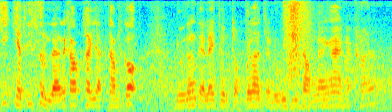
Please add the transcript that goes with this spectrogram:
ขี้เกียจที่สุดแล้วนะครับใครอยากทำก็ดูตั้งแต่แรกจนจบก็น่าจะรู้วิธีทำง่าย ๆ นะครับ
